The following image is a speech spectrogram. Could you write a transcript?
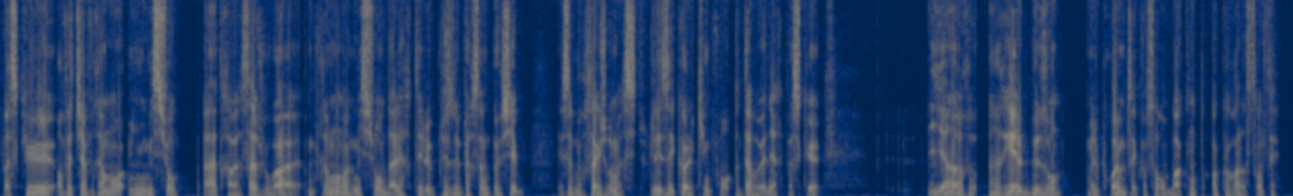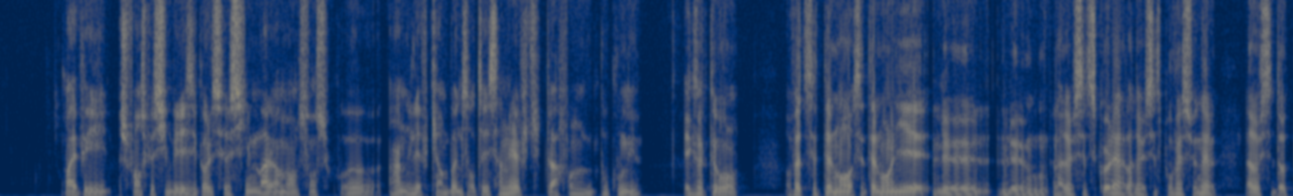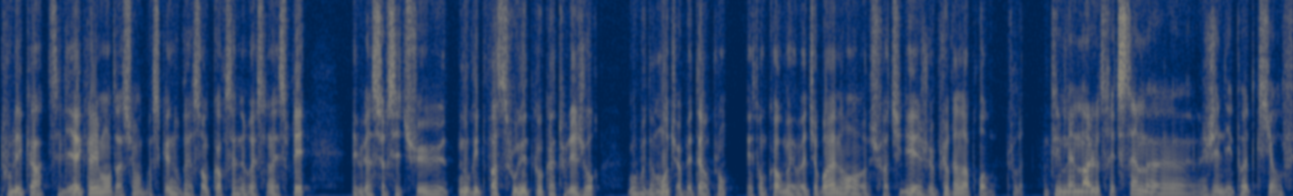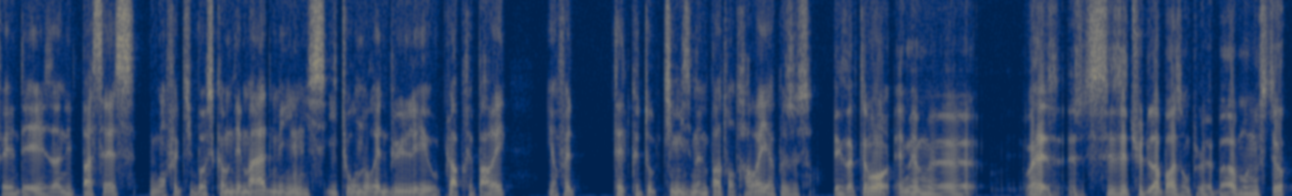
Parce que, en fait, il y a vraiment une mission. À travers ça, je vois vraiment ma mission d'alerter le plus de personnes possible. Et c'est pour ça que je remercie toutes les écoles qui me font intervenir parce que il y a un, réel besoin. Mais le problème, c'est qu'on s'en rend pas compte encore à l'instant T. Ouais, et puis je pense que cibler les écoles, c'est aussi malin dans le sens où euh, un élève qui est en bonne santé, c'est un élève qui performe beaucoup mieux. Exactement. En fait, c'est tellement, c'est tellement lié, le, le, la réussite scolaire, la réussite professionnelle, la réussite dans tous les cas, c'est lié avec l'alimentation. Parce que nourrir son corps, c'est nourrir son esprit. Et bien sûr, si tu nourris de fast-food et de coca tous les jours, au bout d'un moment, tu vas péter un plomb. Et ton corps bah, il va dire Ouais, non, je suis fatigué, je veux plus rien apprendre. Et puis, même à l'autre extrême, euh, j'ai des potes qui ont fait des années de passesse où en fait, ils bossent comme des malades, mais ils, ils, tournent au Red Bull et au plat préparé. Et en fait, peut-être que tu n'optimises même pas ton travail à cause de ça. Exactement. Et même, euh, ouais, ces études-là, par exemple, bah, mon ostéo,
